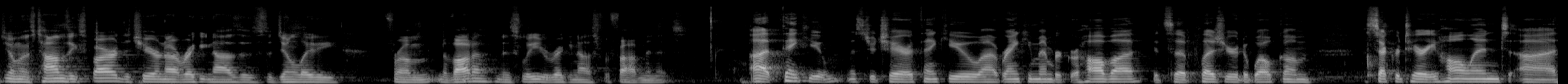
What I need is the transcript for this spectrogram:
Gentleman's time's expired. The chair now recognizes the gentlelady from Nevada. Ms. Lee, you're recognized for five minutes. Uh, Thank you, Mr. Chair. Thank you, uh, Ranking Member Grijalva. It's a pleasure to welcome Secretary Haaland, uh,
